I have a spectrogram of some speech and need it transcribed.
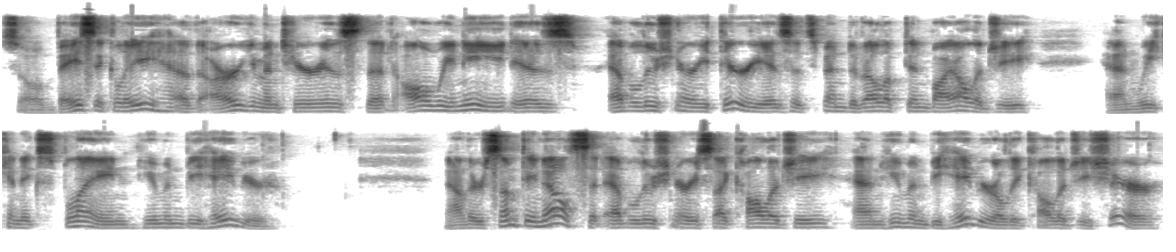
So basically, uh, the argument here is that all we need is evolutionary theory as it's been developed in biology, and we can explain human behavior. Now, there's something else that evolutionary psychology and human behavioral ecology share,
